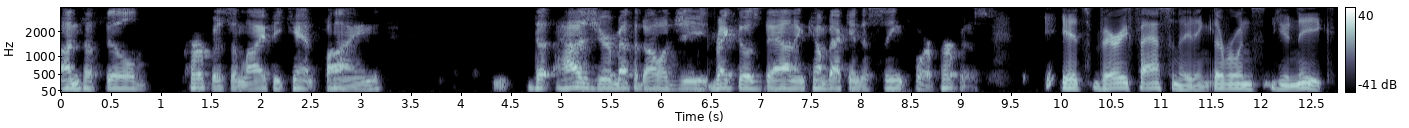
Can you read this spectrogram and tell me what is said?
unfulfilled purpose in life he can't find. How does your methodology break those down and come back into sync for a purpose? It's very fascinating. Everyone's unique,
